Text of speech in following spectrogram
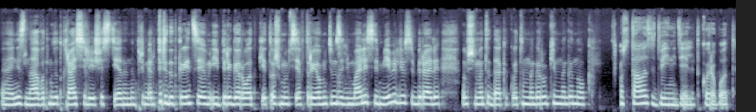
Э, не знаю, вот мы тут красили еще стены, например, перед открытием и перегородки. Тоже мы все втроем этим занимались и мебелью собирали. В общем, это, да, какой-то многорукий многоног. Устала за две недели такой работы?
